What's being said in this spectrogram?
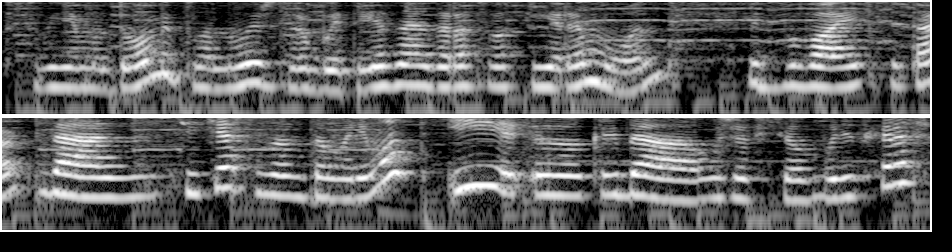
в своєму домі плануєш зробити? Я знаю, зараз у вас є ремонт, відбувається, так? Да, з- сейчас у нас дома ремонт, и э, когда уже все будет хорошо,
